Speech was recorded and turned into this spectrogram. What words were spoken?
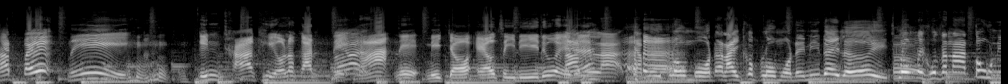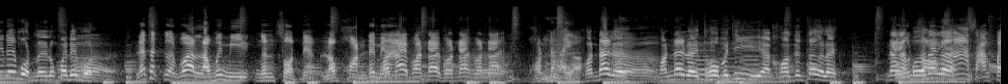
ชัดเป๊ะ นี่ กินชาเขียวแล้วกันนี่นะนี่มีจอ LCD ด้วยนะนั่นละจะมีโปรโมทอะไรก็โปรโมทในนี้ได้เลย ลงในโฆษณาตู้นี้ได้หมดเลยลงไปได้หมดแล้วถ้าเกิดว่าเราไม่มีเงินสดเนี่ย เราผ่อนได้ไหมผ่อนได้ฮะผ่อนได้ผ่อนได้ผ่อนได้ผ่อนได้เหรอผ่อนได้เลยผ่อนได้เลยโทรไปที่คอเซ็นเตอร์เลยนั่นแหละเบอร์นั่นเลย ห้าสามแป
